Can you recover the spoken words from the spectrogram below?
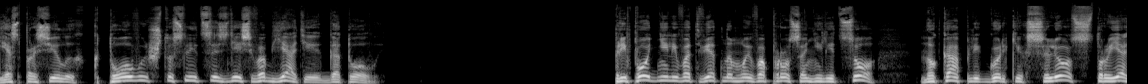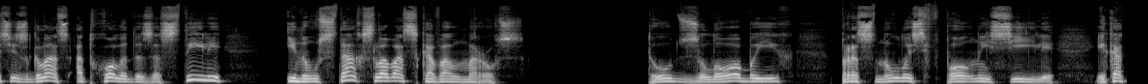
я спросил их, кто вы, что слиться здесь в объятиях готовы? Приподняли в ответ на мой вопрос они лицо, но капли горьких слез, струясь из глаз, от холода застыли, и на устах слова сковал мороз. Тут злоба их проснулась в полной силе, и как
